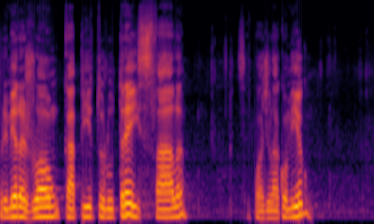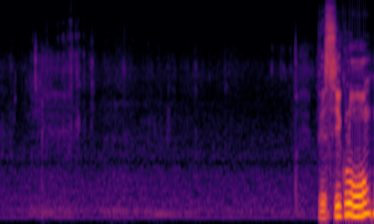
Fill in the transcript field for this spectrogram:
1 João capítulo 3 fala, você pode ir lá comigo. Versículo 1.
